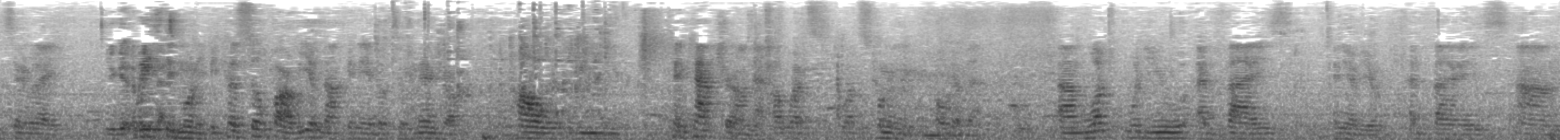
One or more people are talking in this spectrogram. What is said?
it's gonna be like You get wasted money because so far we have not been able to measure how we can capture on that, how what's what's coming out of that. Um, what would you advise? Any of you advise? Um,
